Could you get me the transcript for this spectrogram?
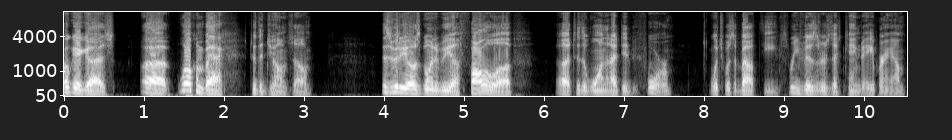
Okay guys, uh, welcome back to the Jones Zone. This video is going to be a follow-up uh, to the one that I did before, which was about the three visitors that came to Abraham,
